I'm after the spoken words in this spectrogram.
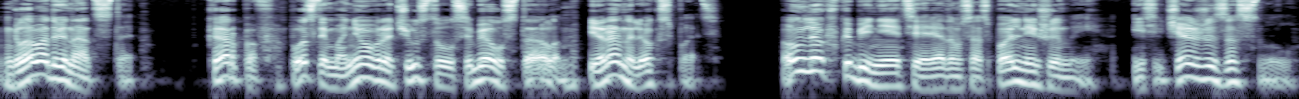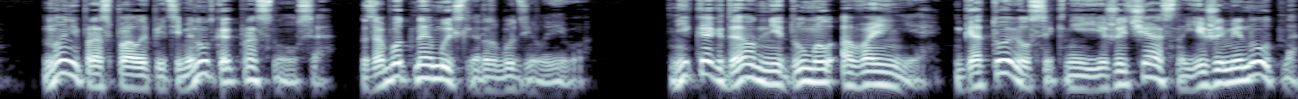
Глава 12. Карпов после маневра чувствовал себя усталым и рано лег спать. Он лег в кабинете рядом со спальней жены и сейчас же заснул, но не проспал и пяти минут, как проснулся. Заботная мысль разбудила его. Никогда он не думал о войне, готовился к ней ежечасно, ежеминутно.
